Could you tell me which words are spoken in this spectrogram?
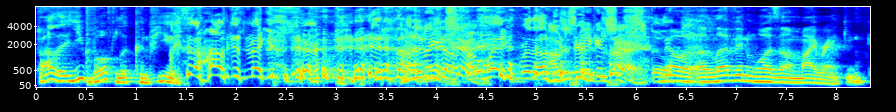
Father, you both look confused. I'm just making sure. It's not I'm just making sure. I'm waiting for the. I'm just making sure. no, 11 was on my ranking.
